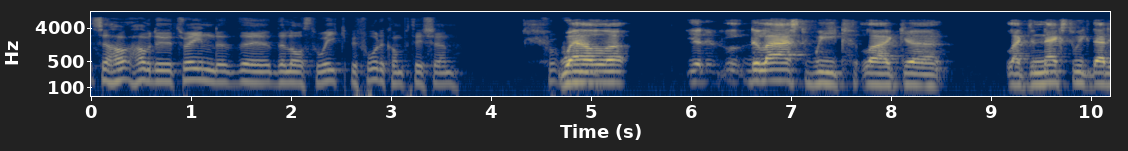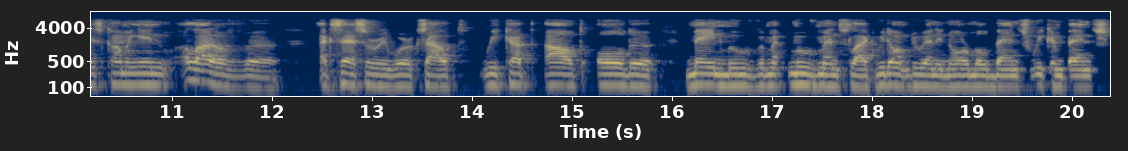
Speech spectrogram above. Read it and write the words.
So how, how do you train the, the, the last week before the competition? Well, uh, yeah, the, the last week, like uh, like the next week that is coming in, a lot of uh, accessory works out. We cut out all the main move, movements. Like we don't do any normal bench. We can bench.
